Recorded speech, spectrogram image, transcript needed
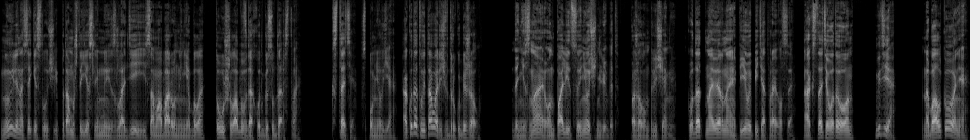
Ну или на всякий случай, потому что если мы злодеи и самообороны не было, то ушла бы в доход государства. «Кстати», — вспомнил я, — «а куда твой товарищ вдруг убежал?» «Да не знаю, он полицию не очень любит», — пожал он плечами. «Куда-то, наверное, пиво пить отправился. А, кстати, вот и он». «Где?» «На балконе».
